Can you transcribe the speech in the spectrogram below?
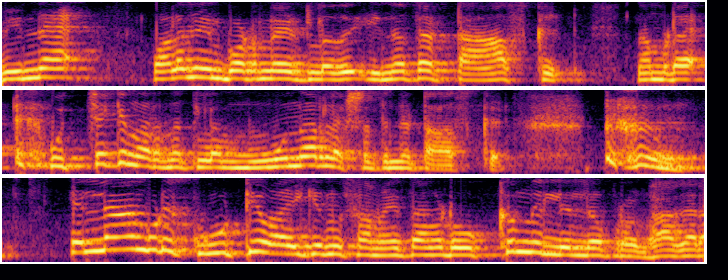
പിന്നെ വളരെ ഇമ്പോർട്ടന്റ് ആയിട്ടുള്ളത് ഇന്നത്തെ ടാസ്ക് നമ്മുടെ ഉച്ചയ്ക്ക് നടന്നിട്ടുള്ള മൂന്നര ലക്ഷത്തിന്റെ ടാസ്ക്. എല്ലാം കൂടി കൂട്ടി വായിക്കുന്ന സമയത്ത് അങ്ങോട്ട് ഒക്കുന്നില്ലല്ലോ പ്രഭാകര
